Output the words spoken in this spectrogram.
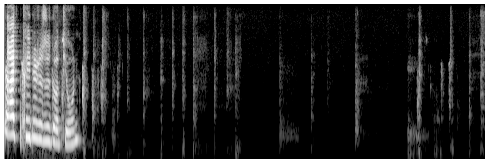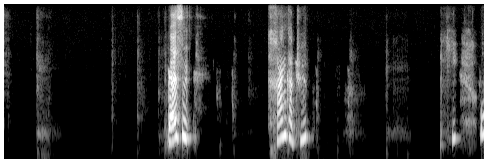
gerade kritische Situation. Da ist ein kranker Typ. Uh,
